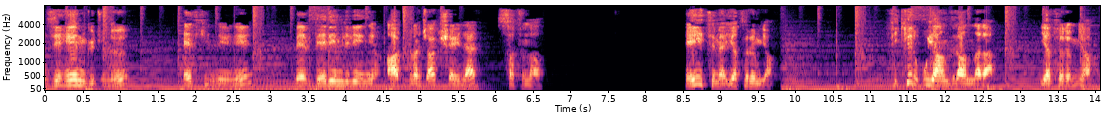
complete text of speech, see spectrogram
Zihin gücünü, etkinliğini ve verimliliğini artıracak şeyler satın al. Eğitime yatırım yap. Fikir uyandıranlara yatırım yap.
